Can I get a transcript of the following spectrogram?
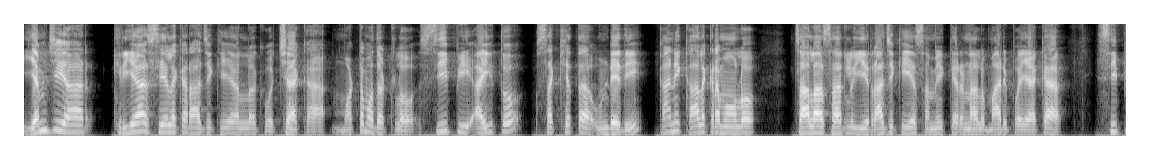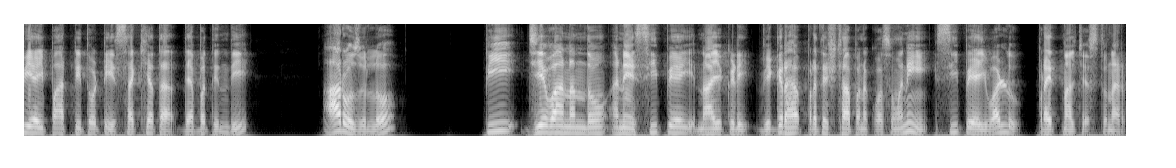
ఎంజీఆర్ క్రియాశీలక రాజకీయాల్లోకి వచ్చాక మొట్టమొదట్లో సిపిఐతో సఖ్యత ఉండేది. కానీ కాలక్రమంలో చాలాసార్లు ఈ రాజకీయ సమీకరణాలు మారిపోయాక సిపిఐ పార్టీతోటి సఖ్యత దెబ్బతింది. ఆ రోజుల్లో పి. జీవానందం అనే సిపిఐ నాయకుడి విగ్రహ ప్రతిష్టాపన కోసమని సిపిఐ వాళ్ళు ప్రయత్నాలు చేస్తున్నారు.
